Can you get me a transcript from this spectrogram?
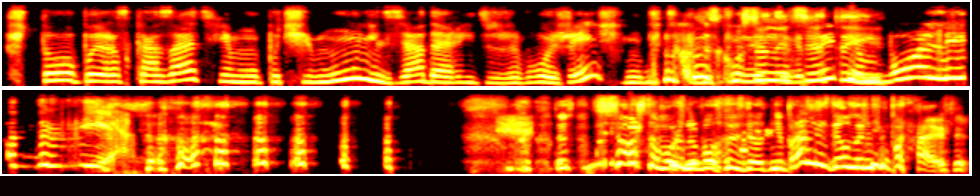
чтобы рассказать ему, почему нельзя дарить живой женщине искусственные, искусственные цветы, цветы, тем более две. То есть все, что можно было сделать неправильно, сделано неправильно.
